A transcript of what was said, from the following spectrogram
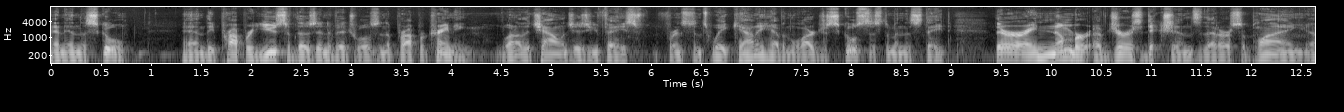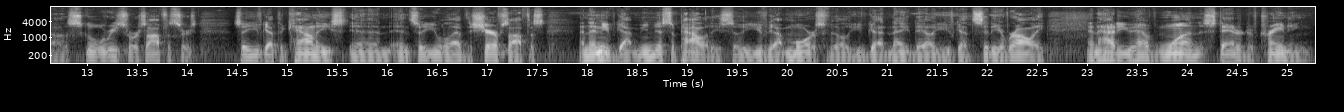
and in the school, and the proper use of those individuals and the proper training one of the challenges you face, for instance, Wake County having the largest school system in the state, there are a number of jurisdictions that are supplying uh, school resource officers. So you've got the counties, and, and so you will have the sheriff's office, and then you've got municipalities. So you've got Morrisville, you've got Knightdale, you've got City of Raleigh, and how do you have one standard of training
